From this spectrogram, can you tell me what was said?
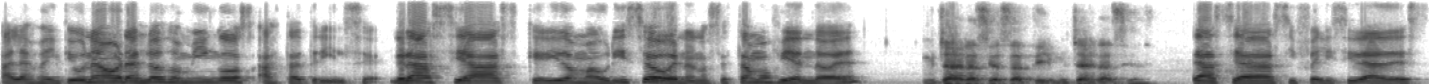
a las 21 horas los domingos hasta Trilce. Gracias, querido Mauricio. Bueno, nos estamos viendo, ¿eh? Muchas gracias a ti, muchas gracias. Gracias y felicidades.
